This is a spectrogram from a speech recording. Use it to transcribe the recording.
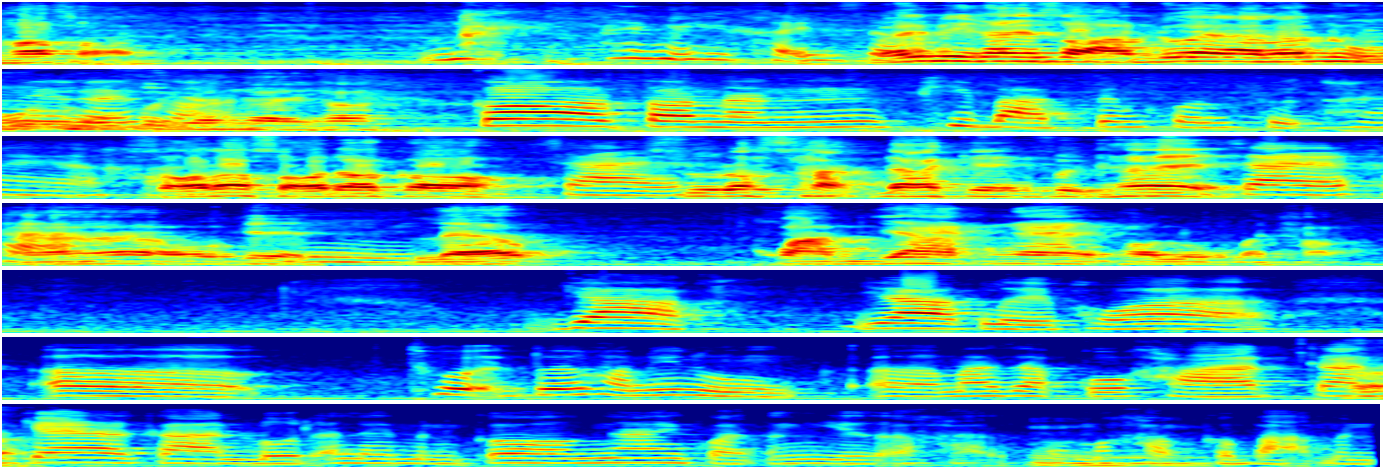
คุณพ่อสอน ไม่ไม่มีใครสอน ไม่มีใครสอนด้วยเอาแล้วหนูไม่มีหนูใครฝึกสอนยังไงคะก็ตอนนั้นพี่บัสเป็นคนฝึกให้อะสค่ะ รสดกใช่สุรศักดิ์ดาเกงฝึกให้ใช่ค่ะอ่าโอเค อืม แล้วความยากง่ายพอลงมาขับ ยากยากเลยเพราะว่าเอ่อทั่วด้วยความที่หนูเอ่อมาจากโกคาร์ดการครับแก้อาการรถอะไรมันก็ง่ายกว่าตั้งเยอะอะค่ะพอมาอืม ขับกระบะมัน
